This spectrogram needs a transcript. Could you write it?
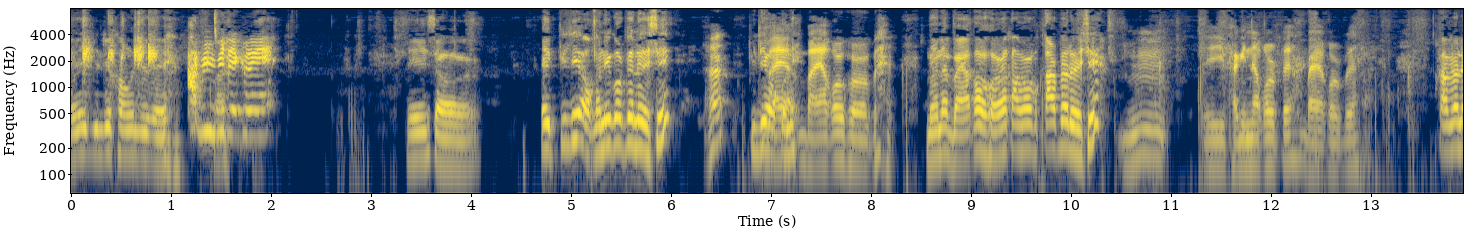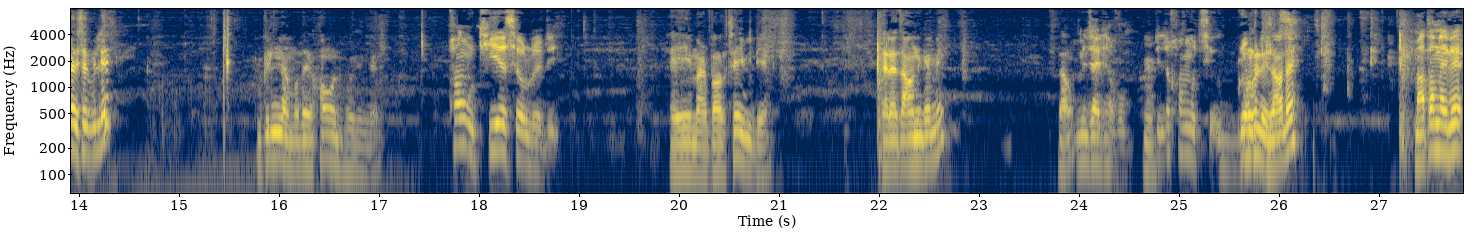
এই পিলি খং উঠি যায় এই চাওঁ এই পিলি অকণি ক'ৰ পৰা লৈ আহিছে হা পিলি অকণি বায়েকৰ ঘৰৰ পৰা নাই নাই বায়েকৰ ঘৰৰ কামৰ কাৰ পৰা লৈ আহিছে উম, এই ভাগিনাকৰ পৰা বায়েকৰ পৰা কাৰ পৰা লৈ আহিছে পিলি পিলি নামতে খং উঠিব খং উঠি আছে অলৰেডি সেই মাৰবা উঠছে এই পিলিয়ে যাওঁ নেকি আমি? যাওঁ। আমি যাই থাকোঁ। কিন্তু খং উঠিছে উগ্ৰ গধূলি যাওঁ দে? মাতা নাই? দে।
